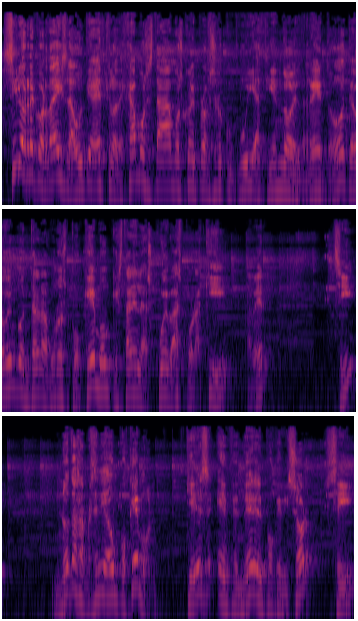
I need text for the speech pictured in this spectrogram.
Si lo recordáis, la última vez que lo dejamos estábamos con el profesor Kukui haciendo el reto. Tengo que encontrar algunos Pokémon que están en las cuevas por aquí. A ver. ¿Sí? Notas la presencia de un Pokémon. ¿Quieres encender el Pokévisor? Sí,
